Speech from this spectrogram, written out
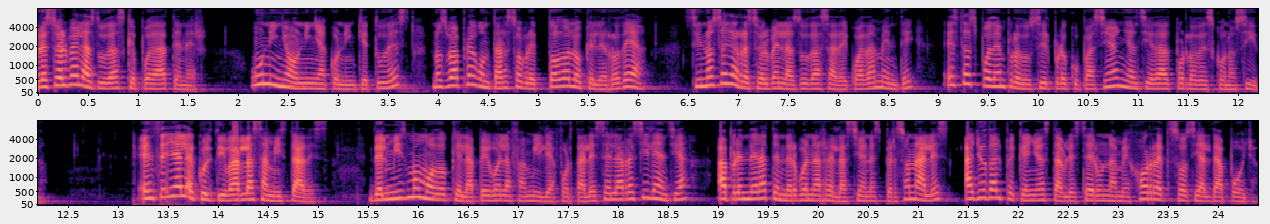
Resuelve las dudas que pueda tener. Un niño o niña con inquietudes nos va a preguntar sobre todo lo que le rodea. Si no se le resuelven las dudas adecuadamente, estas pueden producir preocupación y ansiedad por lo desconocido. Enséñale a cultivar las amistades. Del mismo modo que el apego en la familia fortalece la resiliencia, aprender a tener buenas relaciones personales ayuda al pequeño a establecer una mejor red social de apoyo.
